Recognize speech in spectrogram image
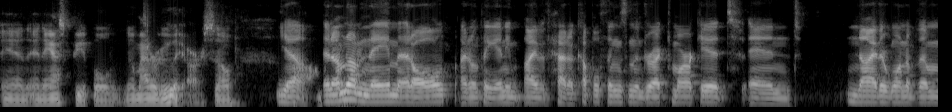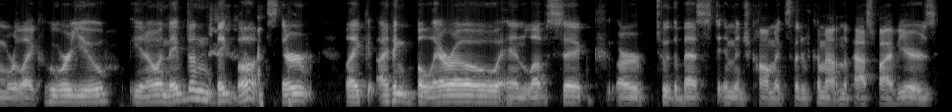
and and ask people, no matter who they are. So Yeah, and I'm not a name at all. I don't think any. I've had a couple things in the direct market, and neither one of them were like, "Who are you?" You know, and they've done big books. They're like, I think Bolero and Lovesick are two of the best image comics that have come out in the past five years,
